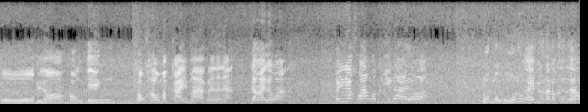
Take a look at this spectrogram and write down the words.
โอ้โหพี่น้องของจริงเขาเข้ามาใกล้มากเลยนะเนี่ยได้แล้วอะเฮ้ยเนี่ยคว้างมาเมื่อกี้ได้แล้วอะนู่นโอ้โหนู่นไงพี่นั้นเราขึ้นแล้ว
